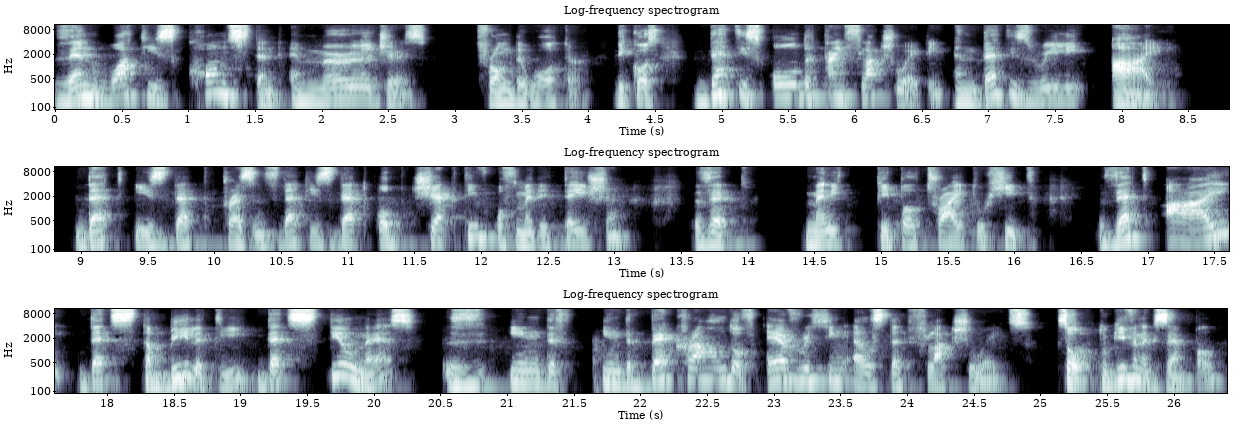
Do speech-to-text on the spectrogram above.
then what is constant emerges from the water because that is all the time fluctuating. And that is really I. That is that presence that is that objective of meditation that many people try to hit. That i that stability that stillness in the in the background of everything else that fluctuates. So to give an example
